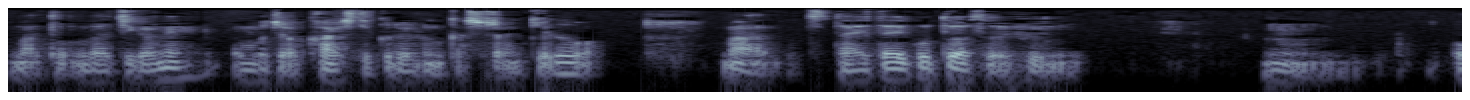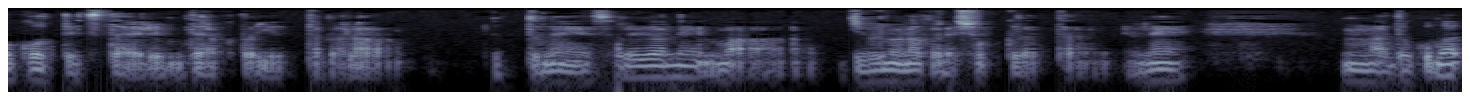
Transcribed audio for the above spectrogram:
まあ友達がね、おもちゃを返してくれるんか知らんけど、まあ伝えたいことはそういうふうに、うん、怒って伝えるみたいなことを言ったから、ちょっとね、それがね、まあ自分の中でショックだったんだよね。まあどこま、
